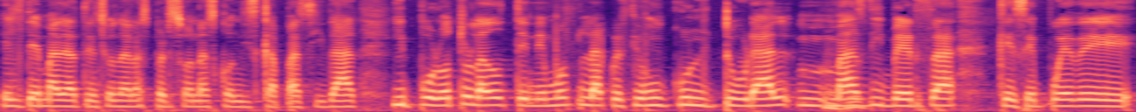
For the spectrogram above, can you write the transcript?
el tema de atención a las personas con discapacidad. Y por otro lado tenemos la cuestión cultural más diversa que se puede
